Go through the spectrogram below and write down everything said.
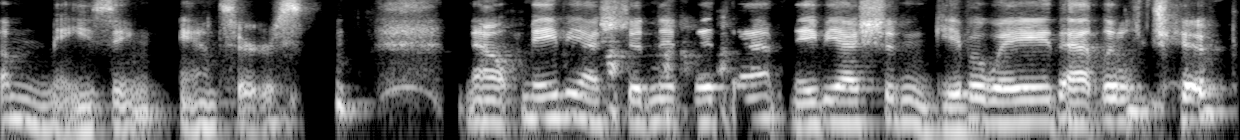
amazing answers. now, maybe I shouldn't admit that. Maybe I shouldn't give away that little tip,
